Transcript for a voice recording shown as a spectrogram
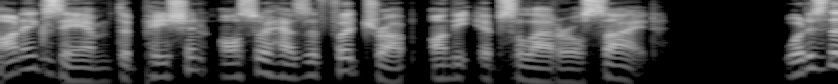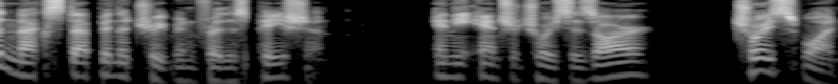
On exam, the patient also has a foot drop on the ipsilateral side. What is the next step in the treatment for this patient? And the answer choices are Choice 1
